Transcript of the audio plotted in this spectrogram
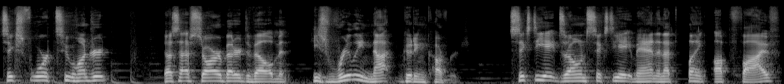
6'4", 200. Does have star better development. He's really not good in coverage. 68 zone, 68 man, and that's playing up five.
